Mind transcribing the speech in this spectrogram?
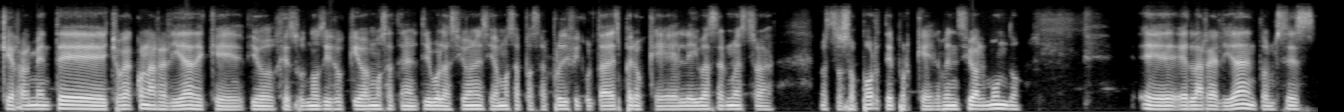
que realmente choca con la realidad de que Dios Jesús nos dijo que íbamos a tener tribulaciones y íbamos a pasar por dificultades, pero que Él iba a ser nuestra, nuestro soporte porque Él venció al mundo. Eh, es la realidad. Entonces,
